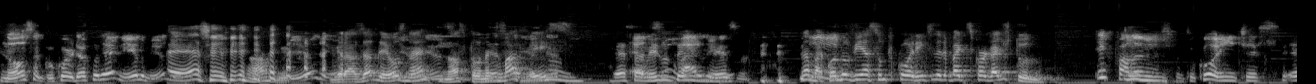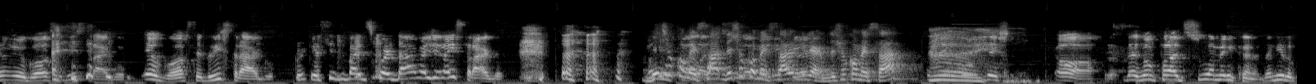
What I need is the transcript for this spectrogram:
Nossa, concordou com o Danilo, meu Deus. É, você. Ah, Meu Deus. graças a Deus, Meu né? Deus. Nossa, pelo menos uma vez. não- Dessa É vez não tem. mesmo. Não, mas quando vir assunto Corinthians, ele vai discordar de tudo. E falando nisso, do Corinthians, eu, eu gosto do estrago. eu gosto do estrago. Porque se vai discordar, vai gerar estrago. Deixa eu começar, de deixa eu começar. Guilherme. Deixa eu começar. Deixa- Ó, nós vamos falar de Sul-Americana. Danilo,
